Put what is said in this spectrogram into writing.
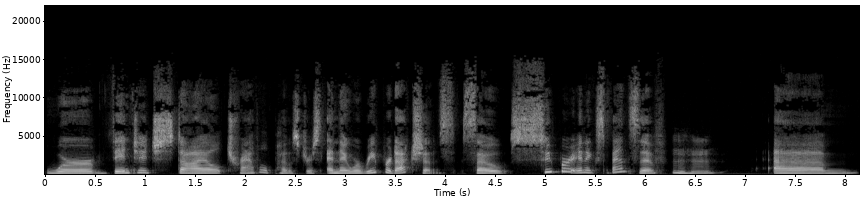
were vintage style travel posters and they were reproductions. So super inexpensive. Mm-hmm. Um,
